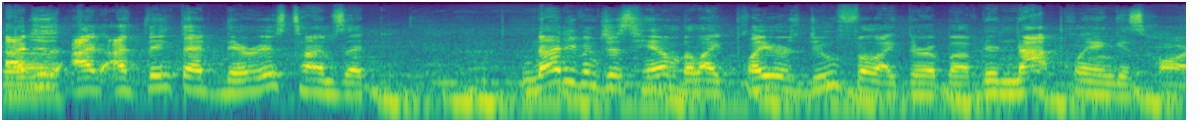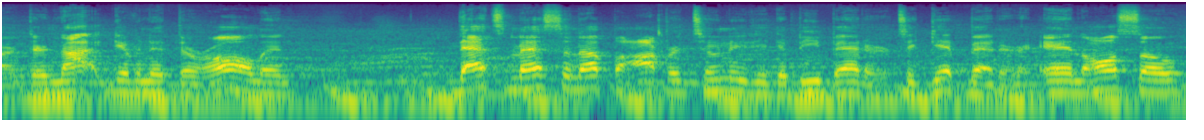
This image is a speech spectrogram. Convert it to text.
I just I, I think that there is times that not even just him, but like players do feel like they're above. They're not playing as hard. They're not giving it their all, and that's messing up an opportunity to be better, to get better. And also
